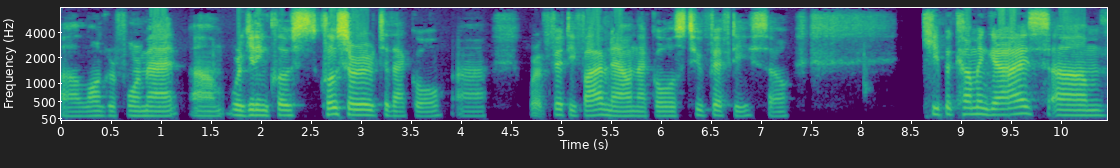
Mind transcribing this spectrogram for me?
uh, longer format. Um, we're getting close closer to that goal. Uh, we're at 55 now, and that goal is 250. So keep it coming, guys. Um,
